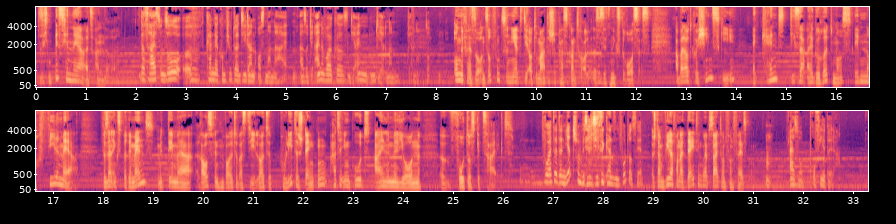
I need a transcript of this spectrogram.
sich ein bisschen näher als andere. Das heißt, und so äh, kann der Computer die dann auseinanderhalten. Also die eine Wolke sind die einen und die anderen die anderen. So. Ungefähr so. Und so funktioniert die automatische Passkontrolle. Das ist jetzt nichts Großes. Aber laut Koschinski erkennt dieser Algorithmus eben noch viel mehr. Für sein Experiment, mit dem er herausfinden wollte, was die Leute politisch denken, hatte ihm gut eine Million äh, Fotos gezeigt. Wo hat er denn jetzt schon wieder diese ganzen Fotos her? Er stammt wieder von der Dating-Webseite und von Facebook. Ah, also Profilbilder.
